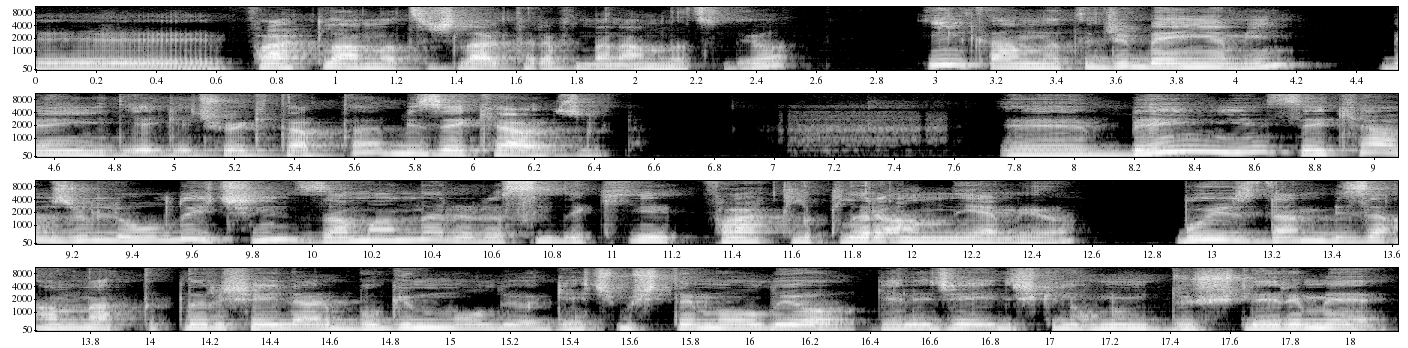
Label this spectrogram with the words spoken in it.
Ee, farklı anlatıcılar tarafından anlatılıyor. İlk anlatıcı Benjamin, Benyi diye geçiyor kitapta, bir zeka özürlü. Ee, Benyi zeka özürlü olduğu için zamanlar arasındaki farklılıkları anlayamıyor. Bu yüzden bize anlattıkları şeyler bugün mü oluyor, geçmişte mi oluyor, geleceğe ilişkin onun düşleri mi,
